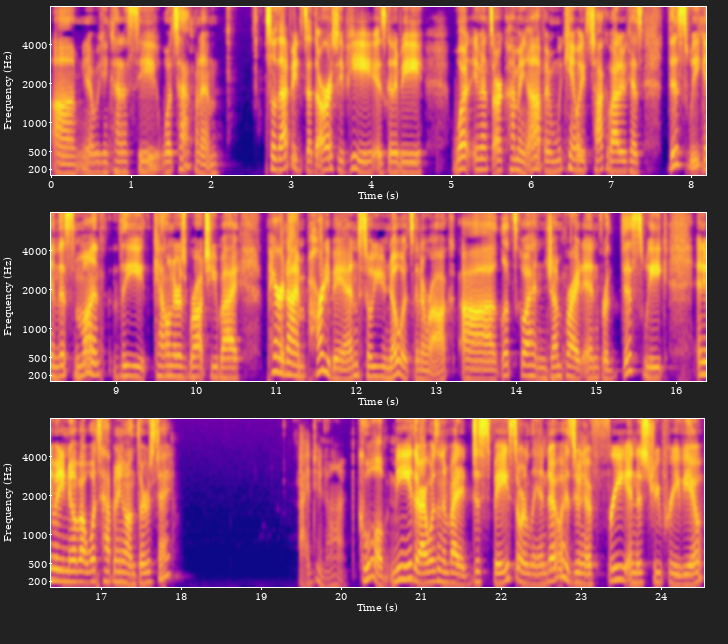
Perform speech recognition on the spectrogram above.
um, you know, we can kind of see what's happening. So that being said, the RSVP is going to be what events are coming up, and we can't wait to talk about it because this week and this month, the calendar is brought to you by Paradigm Party Band, so you know it's going to rock. Uh, let's go ahead and jump right in for this week. Anybody know about what's happening on Thursday? I do not. Cool. Me either. I wasn't invited. Despace Orlando is doing a free industry preview.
